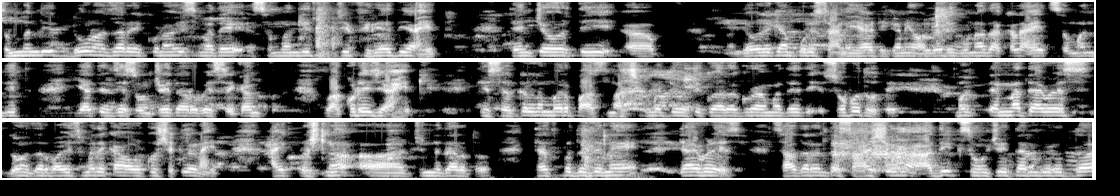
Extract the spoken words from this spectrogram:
संबंधित दोन हजार एकोणावीसमध्ये संबंधित जे फिर्यादी आहेत त्यांच्यावरती अ, कॅम्प पोलीस ठाणे या ठिकाणी ऑलरेडी गुन्हा दाखल आहेत. संबंधित यातील जे संशयित आरोपी श्रीकांत वाकोडे जे आहेत ते सर्कल नंबर पाच नाशिकमध्ये होते कारागृहामध्ये ते सोबत होते. मग त्यांना त्यावेळेस दोन हजार बावीसमध्ये का ओळखू शकले नाहीत हा एक प्रश्न चिन्हदार होतो. त्याच पद्धतीने त्यावेळेस साधारणतः सहाशेहून अधिक संशयितांविरुद्ध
